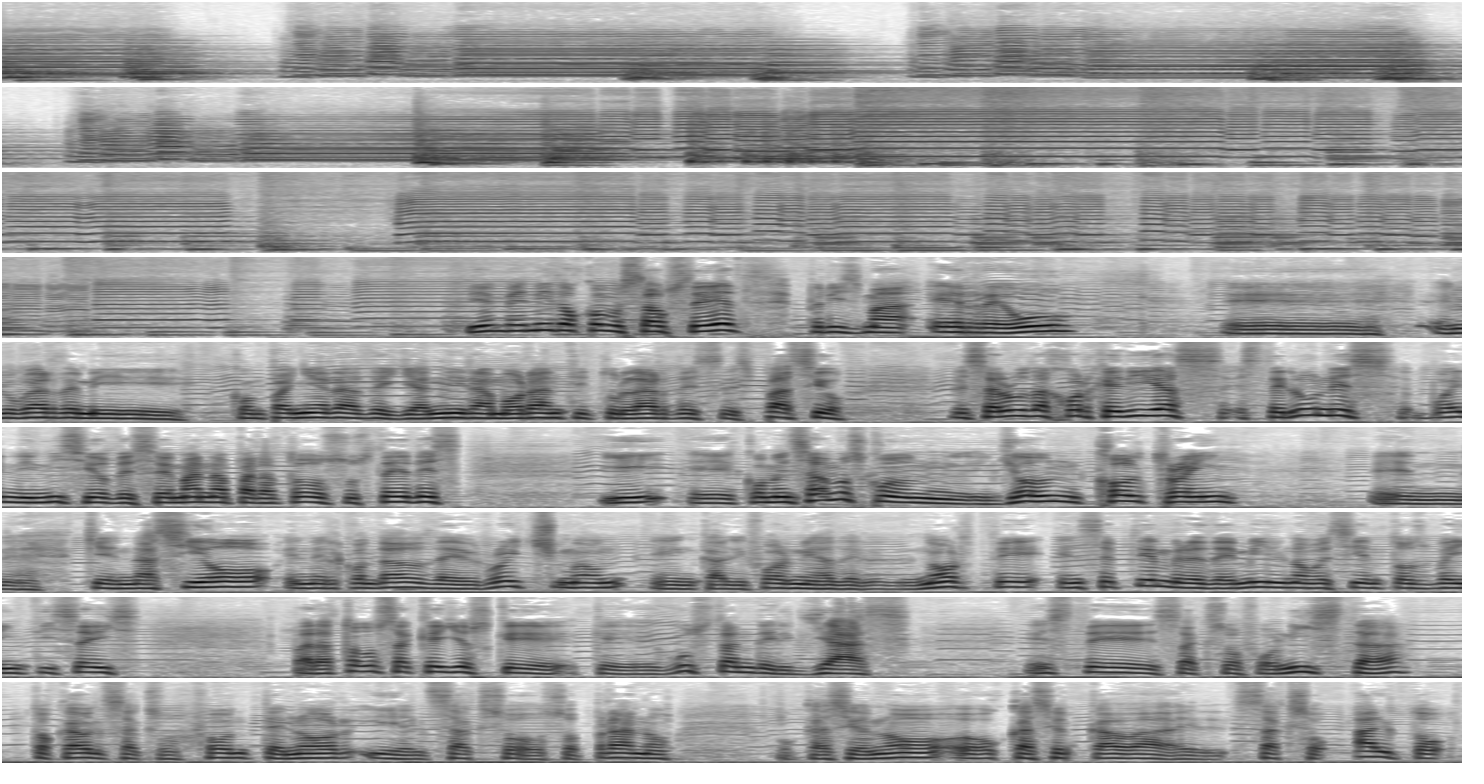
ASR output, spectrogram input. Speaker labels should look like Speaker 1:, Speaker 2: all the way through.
Speaker 1: Thank you.
Speaker 2: Bienvenido, ¿cómo está usted? Prisma RU. Eh, en lugar de mi compañera de Yanira Morán, titular de este espacio, le saluda Jorge Díaz. Este lunes, buen inicio de semana para todos ustedes. Y eh, comenzamos con John Coltrane, en, quien nació en el condado de Richmond, en California del Norte, en septiembre de 1926 para todos aquellos que, que gustan del jazz. Este saxofonista tocaba el saxofón tenor y el saxo soprano, ocasionó, ocasionaba el saxo alto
